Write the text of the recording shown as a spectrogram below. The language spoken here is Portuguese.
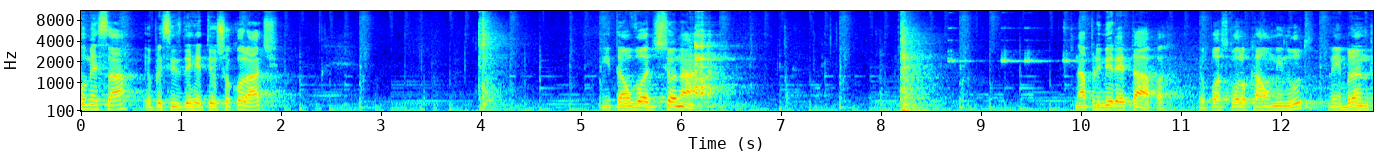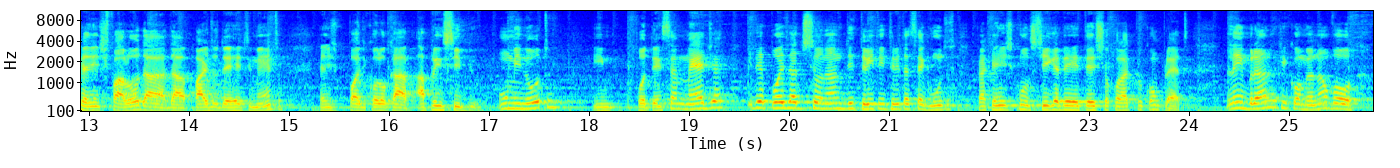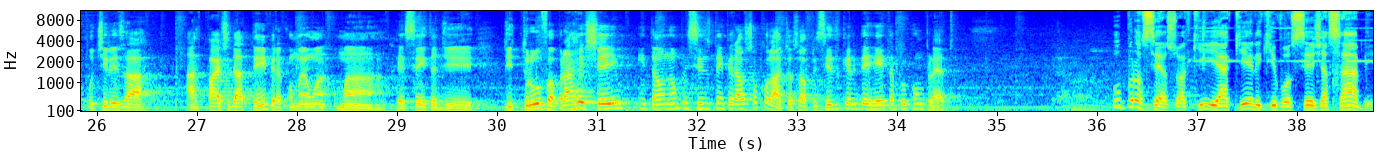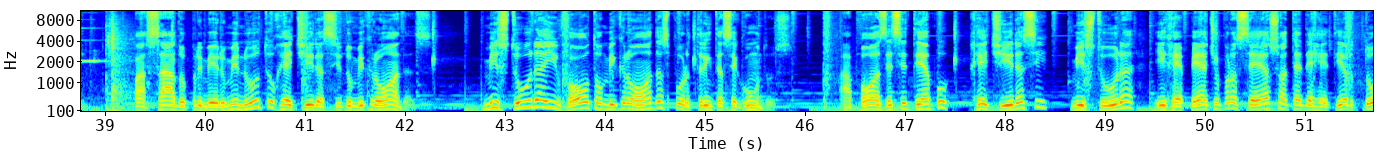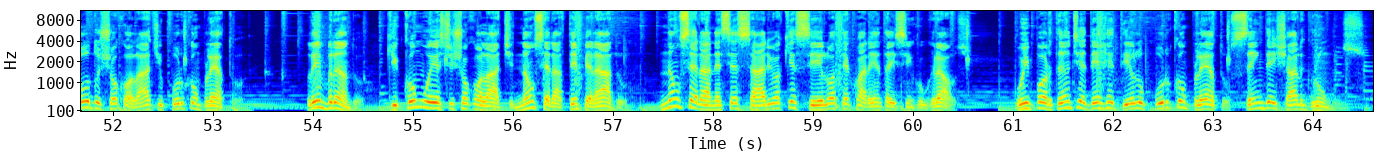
começar, eu preciso derreter o chocolate. Então vou adicionar na primeira etapa, eu posso colocar um minuto, lembrando que a gente falou da, da parte do derretimento, a gente pode colocar a princípio um minuto em potência média e depois adicionando de 30 em 30 segundos para que a gente consiga derreter esse chocolate por completo. Lembrando que como eu não vou utilizar a parte da têmpera, como é uma, uma receita de, de trufa para recheio, então não preciso temperar o chocolate, eu só preciso que ele derreta por completo. O processo aqui é aquele que você já sabe. Passado o primeiro minuto, retira-se do micro-ondas. Mistura e volta ao micro-ondas por 30 segundos. Após esse tempo, retira-se, mistura e repete o processo até derreter todo o chocolate por completo. Lembrando que, como este chocolate não será temperado, não será necessário aquecê-lo até 45 graus. O importante é derretê-lo por completo, sem deixar grumos.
